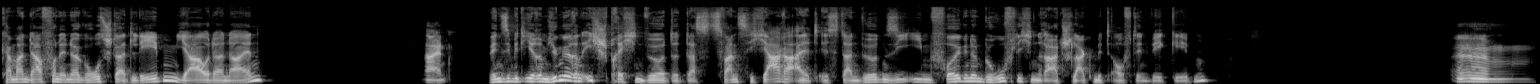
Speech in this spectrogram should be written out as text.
Kann man davon in der Großstadt leben, ja oder nein? Nein. Wenn Sie mit Ihrem jüngeren Ich sprechen würde, das 20 Jahre alt ist, dann würden Sie ihm folgenden beruflichen Ratschlag mit auf den Weg geben? Ähm,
